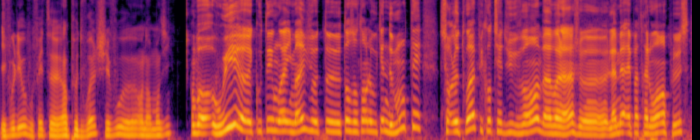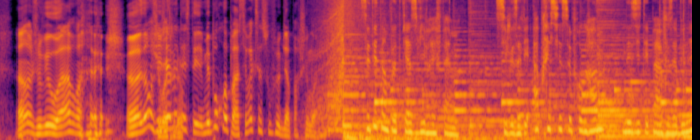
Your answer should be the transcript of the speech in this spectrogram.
Et vous Léo, vous faites euh, un peu de voile chez vous en Normandie? Bah oui, euh, écoutez, moi il m'arrive euh, de temps en temps le week-end de monter sur le toit, puis quand il y a du vent, bah voilà, je... la mer est pas très loin en plus, hein, je vais au Havre. Euh, non, Je j'ai jamais testé, mais pourquoi pas, c'est vrai que ça souffle bien par chez moi. C'était un podcast Vivre FM. Si vous avez apprécié ce programme, n'hésitez pas à vous abonner.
